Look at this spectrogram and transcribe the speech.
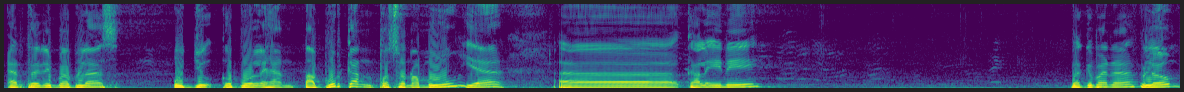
RT 15 unjuk kebolehan taburkan pesonamu ya. Eh, kali ini. Bagaimana? Belum?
